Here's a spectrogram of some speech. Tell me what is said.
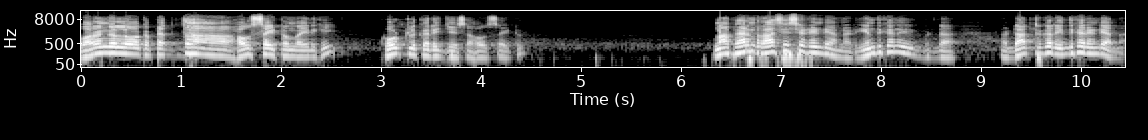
వరంగల్లో ఒక పెద్ద హౌస్ సైట్ ఉంది ఆయనకి. కోట్లు ఖరీదు చేసే హౌస్ సైటు. నా పేరుని రాసేసాడండి అన్నాడు. ఎందుకని డాక్టర్ గారు ఎందుకనండి అన్న?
